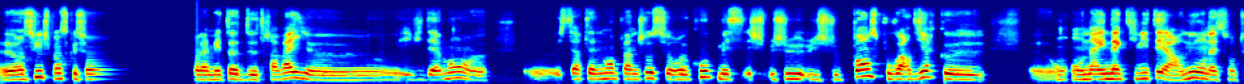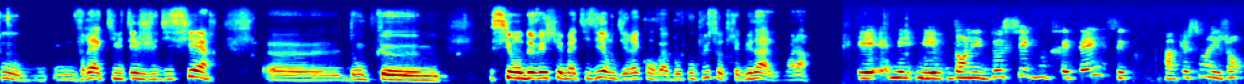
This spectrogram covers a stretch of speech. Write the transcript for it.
ensuite, je pense que sur la méthode de travail, évidemment, certainement plein de choses se recoupent, mais je, pense pouvoir dire que on, a une activité. Alors nous, on a surtout une vraie activité judiciaire. Euh, donc, euh, si on devait schématiser, on dirait qu'on va beaucoup plus au tribunal. Voilà. Et, mais, dans les dossiers que vous traitez, c'est, enfin, quels, sont les gens,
